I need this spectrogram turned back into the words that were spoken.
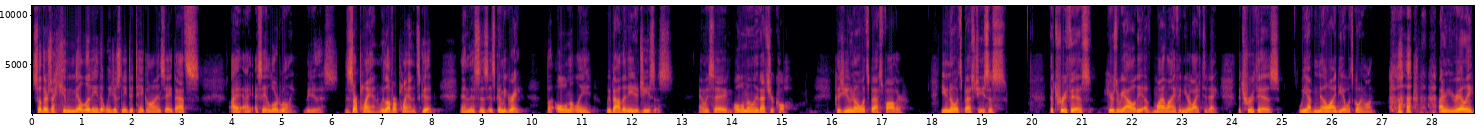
So there's a humility that we just need to take on and say, that's I, I, I say, Lord willing, we do this. This is our plan. We love our plan. It's good. And this is it's going to be great. But ultimately, we bow the knee to Jesus and we say, ultimately, that's your call. Because you know what's best, Father. You know what's best, Jesus. The truth is, here's the reality of my life and your life today. The truth is, we have no idea what's going on. I mean, really?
